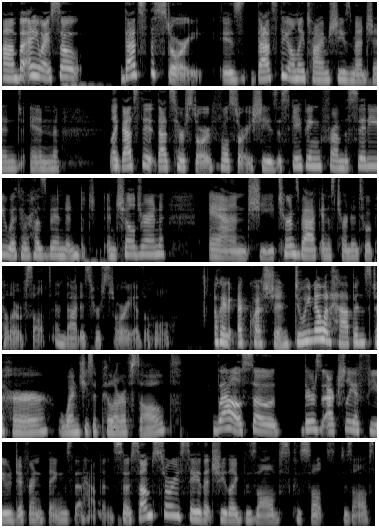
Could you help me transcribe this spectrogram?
Um, but anyway, so that's the story. Is that's the only time she's mentioned in like that's the that's her story, full story. She's escaping from the city with her husband and and children, and she turns back and is turned into a pillar of salt, and that is her story as a whole. Okay, a question. Do we know what happens to her when she's a pillar of salt? Well, so there's actually a few different things that happen. So some stories say that she like dissolves because salt dissolves,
